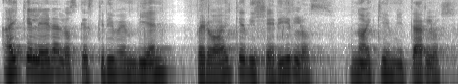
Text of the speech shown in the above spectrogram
Hay que leer a los que escriben bien, pero hay que digerirlos, no hay que imitarlos.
